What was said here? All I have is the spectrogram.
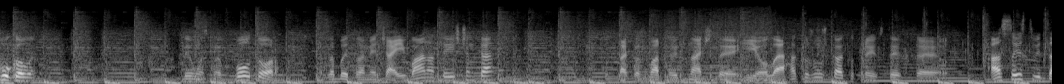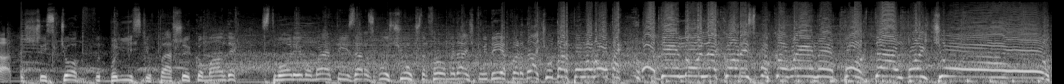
Буковина. Дивимось ми повтор забитого м'яча Івана Тищенка. Тут також варто відзначити і Олега Кожушка, котрий встиг е, асист віддати. Шістьох футболістів першої команди створює моменти. І зараз Глущук в штрафному майданчику віддає передачу. Удар по воротах. 1-0 на користь Буковини. Богдан Бойчук!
